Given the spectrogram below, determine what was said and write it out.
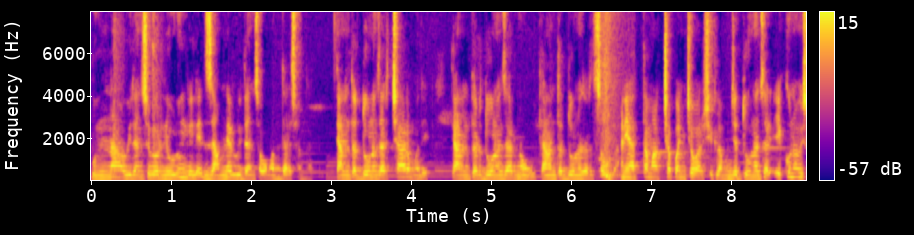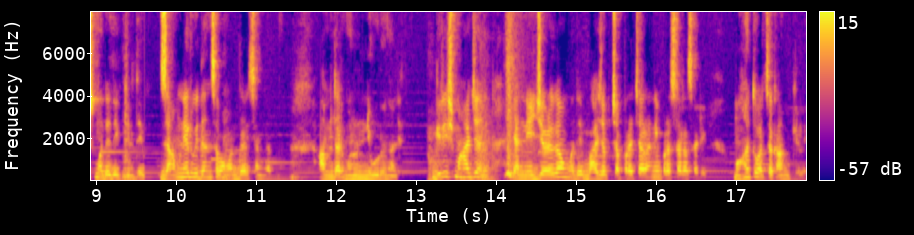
पुन्हा विधानसभेवर निवडून गेले जामनेर विधानसभा मतदारसंघात. त्यानंतर दोन हजार चारमध्ये त्यानंतर दोन हजार नऊ त्यानंतर दोन हजार चौदा आणि आता मागच्या पंचवार्षिकला म्हणजे दोन हजार एकोणावीसमध्ये देखील ते जामनेर विधानसभा मतदारसंघात आमदार म्हणून निवडून आले. गिरीश महाजन यांनी जळगावमध्ये भाजपच्या प्रचार आणि प्रसारासाठी महत्वाचं काम केलंय.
